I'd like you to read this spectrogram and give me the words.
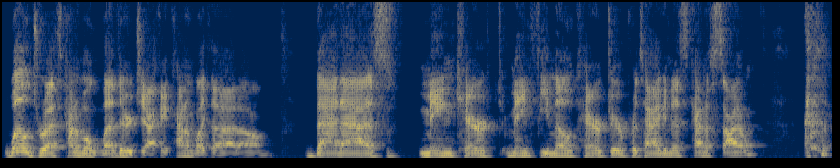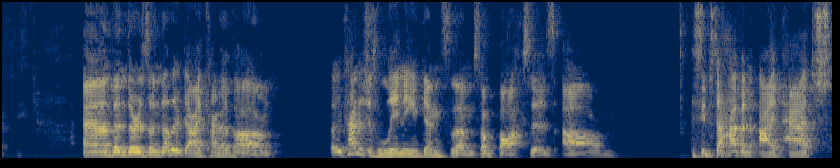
well dressed, kind of a leather jacket, kind of like that um, badass main character, main female character protagonist kind of style. and then there's another guy, kind of, um, kind of just leaning against um, some boxes. Um, he seems to have an eye patch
